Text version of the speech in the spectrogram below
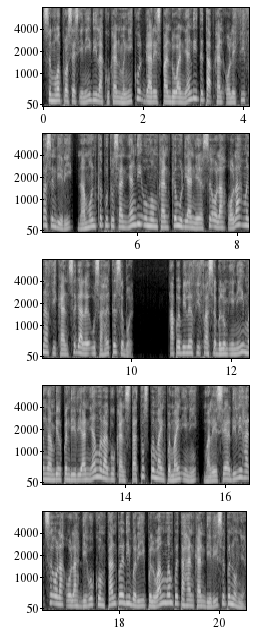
Semua proses ini dilakukan mengikut garis panduan yang ditetapkan oleh FIFA sendiri, namun keputusan yang diumumkan kemudiannya seolah-olah menafikan segala usaha tersebut apabila FIFA sebelum ini mengambil pendirian yang meragukan status pemain-pemain ini, Malaysia dilihat seolah-olah dihukum tanpa diberi peluang mempertahankan diri sepenuhnya.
